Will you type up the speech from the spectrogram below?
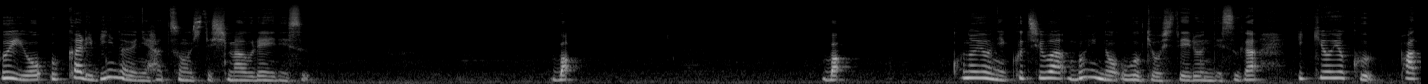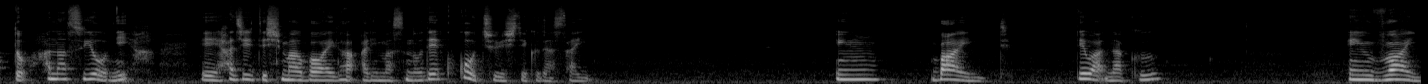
V をうっかり B のように発音してしまう例です。ばばこのように口は V の動きをしているんですが勢いよくパッと離すように、えー、弾いてしまう場合がありますのでここを注意してください。invite ではなく invite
